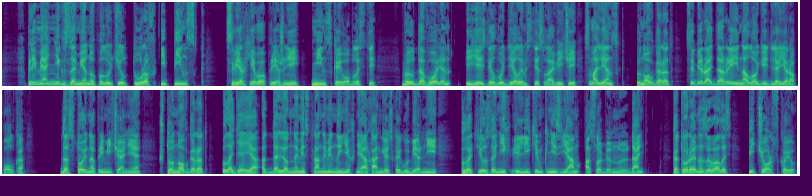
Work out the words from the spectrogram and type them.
Племянник взамену получил Туров и Пинск, сверх его прежней Минской области. Был доволен и ездил в уделы Мстиславичей, Смоленск, в Новгород, собирать дары и налоги для Ярополка. Достойно примечания, что Новгород владея отдаленными странами нынешней Архангельской губернии, платил за них великим князьям особенную дань, которая называлась Печорскую.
